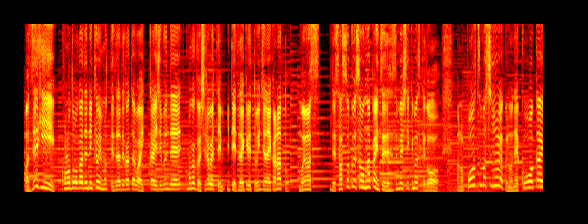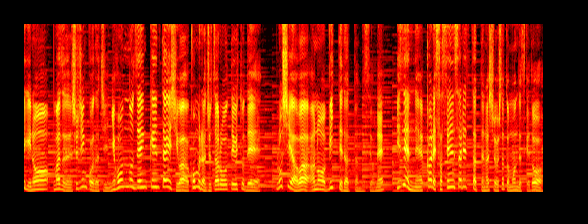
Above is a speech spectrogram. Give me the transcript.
まあ、ぜひ、この動画でね、興味持っていただいた方は、一回自分で細かく調べてみていただけるといいんじゃないかなと思います。で、早速その中について説明していきますけど、あの、ポーツマス条約のね、講和会議の、まず主人公たち、日本の全権大使は小村寿太郎っていう人で、ロシアはあのビッテだったんですよね。以前ね、彼左遷されてたって話をしたと思うんですけど、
